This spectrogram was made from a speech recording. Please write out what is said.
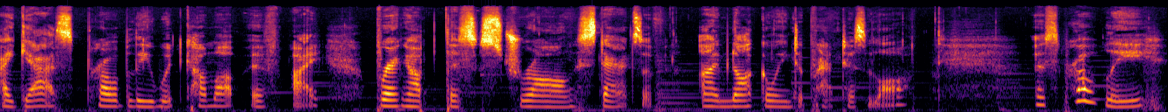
I guess probably would come up if I bring up this strong stance of I'm not going to practice law is probably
